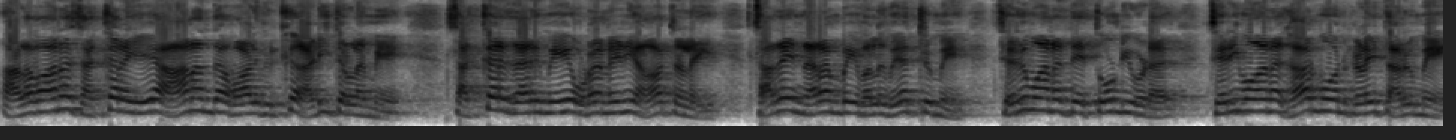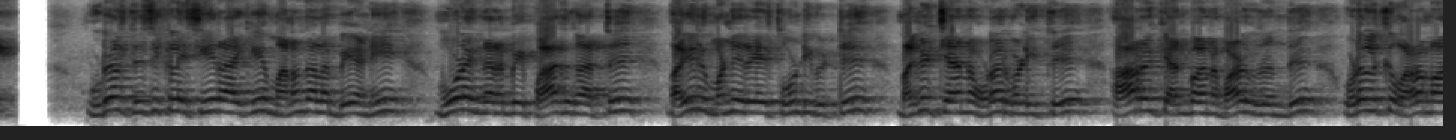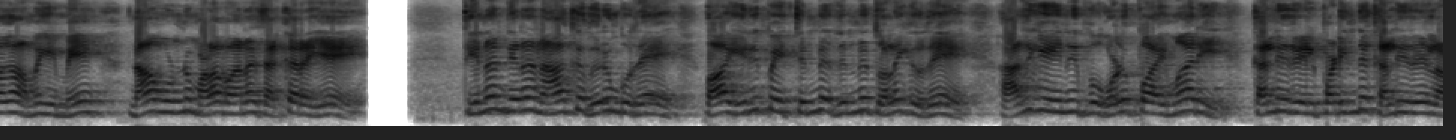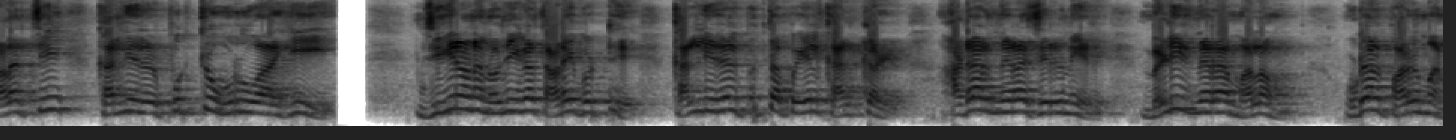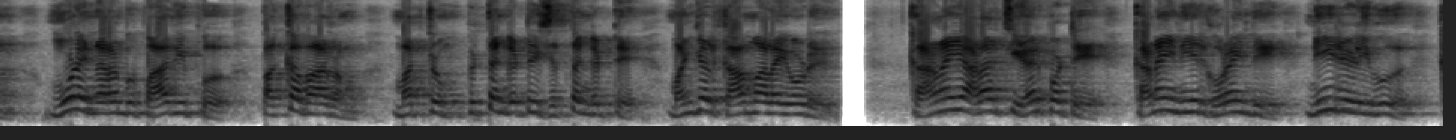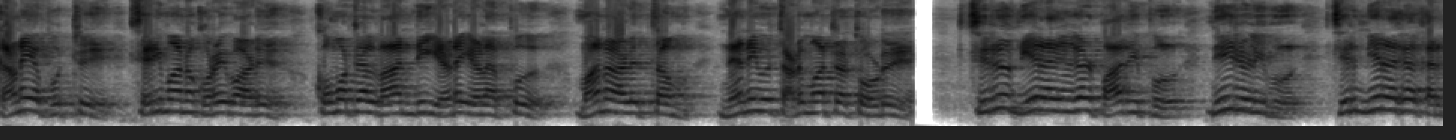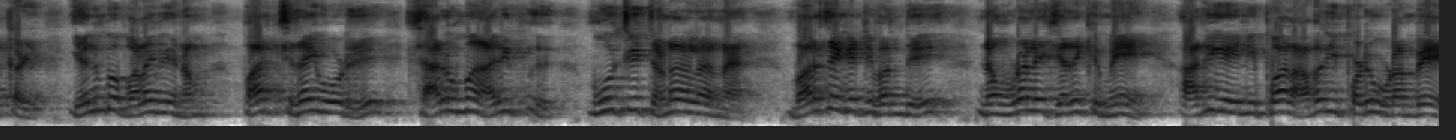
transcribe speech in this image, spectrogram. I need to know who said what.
Speaker 1: அளவான சர்க்கரையே ஆனந்த வாழ்விற்கு அடித்தளமே. சர்க்கரை தருமே உடனடி ஆற்றலை. சதை நரம்பை வலுவேற்றுமே செரிமானத்தை தூண்டிவிட செரிமான ஹார்மோன்களை தருமே. உடல் திசுக்களை சீராக்கி மனநலம் பேணி மூளை நரம்பை பாதுகாத்து வயிறு மண்ணீரையில் தூண்டிவிட்டு மகிழ்ச்சியான உணர்வளித்து ஆரோக்கிய அன்பான வாழ்வு தந்து உடலுக்கு வரமாக அமையுமே. நாம் உண்ணும் அளவான சர்க்கரையே. தினம் தினம் நாக்கு விரும்புதே வா இருப்பை தின்னு தின்னு தொலைக்குதே. அதிக இனிப்பு கொழுப்பாய் மாறி கல்லீரலில் படிந்து கல்லீரல் அலர்ச்சி கல்லீரல் புற்று உருவாகி. ஜீரண நொதிகள் தடைபட்டு கல்லீரல் பித்தப்பையில் கற்கள் அடர் நிற சிறுநீர் வெளிர் நிற மலம் உடல் பருமன் மூளை நரம்பு பாதிப்பு பக்கவாதம் மற்றும் பித்தங்கட்டு சித்தங்கட்டு மஞ்சள் காமாலையோடு. கணைய அலர்ச்சி ஏற்பட்டு கணை நீர் குறைந்து நீரிழிவு கணைய புற்று செரிமான குறைபாடு குமட்டல் வாந்தி எடை இழப்பு மன அழுத்தம் நினைவு தடுமாற்றத்தோடு சிறு நீரகங்கள் பாதிப்பு நீரிழிவு சிறுநீரக கற்கள் எலும்பு பலவீனம் பற்சிதைவோடு சரும அரிப்பு மூச்சு திணறல் என வரிசை கட்டி வந்து நம் உடலை சிதைக்குமே அதிக இனிப்பால் அவதிப்படும் உடம்பே.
